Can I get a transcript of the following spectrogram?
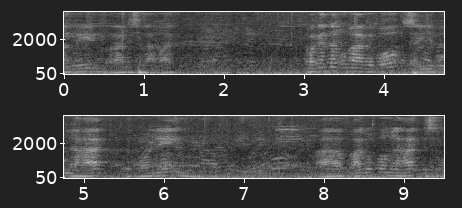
Alvin. Maraming salamat. Magandang umaga po sa inyo pong lahat. Good morning. Ah, bago po ang lahat, gusto ko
